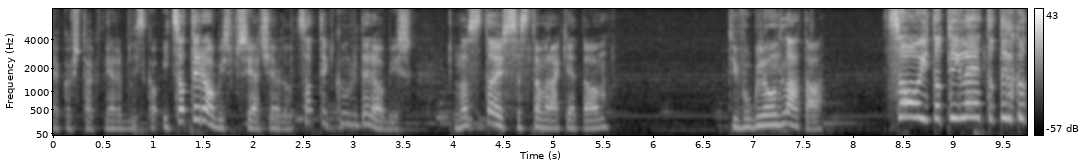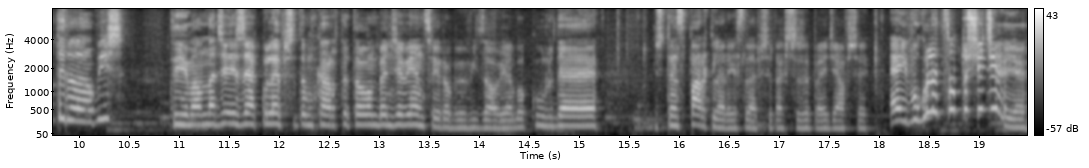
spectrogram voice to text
Jakoś tak w miarę blisko. I co ty robisz, przyjacielu? Co ty kurde robisz? No stoisz se z tą rakietą. Ty w ogóle on lata. Co? I to tyle? To tylko tyle robisz? Ty, mam nadzieję, że jak ulepszy tą kartę, to on będzie więcej robił widzowie, bo kurde... Już ten Sparkler jest lepszy, tak szczerze powiedziawszy. Ej, w ogóle co tu się dzieje?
